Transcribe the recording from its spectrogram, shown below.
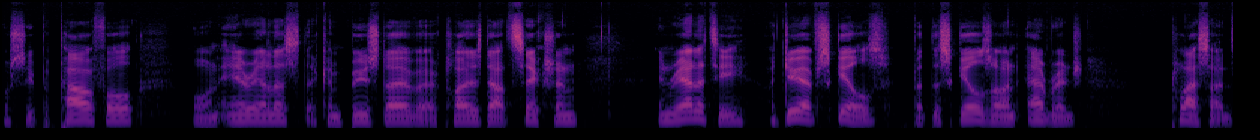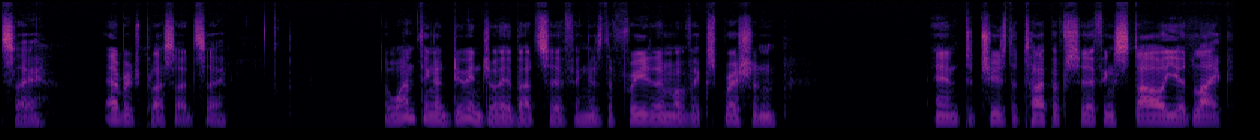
or super powerful or an aerialist that can boost over a closed out section. In reality, I do have skills, but the skills are an average plus, I'd say. Average plus, I'd say. The one thing I do enjoy about surfing is the freedom of expression and to choose the type of surfing style you'd like.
